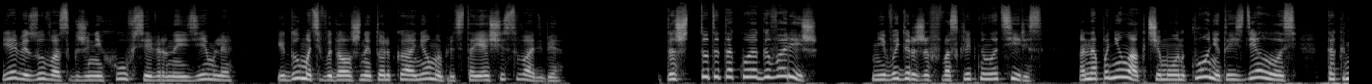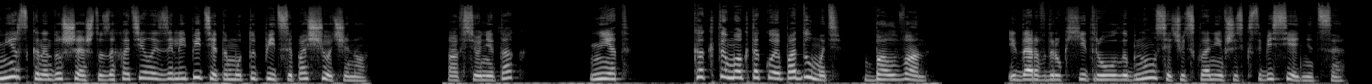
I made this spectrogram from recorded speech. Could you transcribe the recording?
Я везу вас к жениху в северные земли, и думать вы должны только о нем и предстоящей свадьбе». «Да что ты такое говоришь?» Не выдержав, воскликнула Тирис – Она поняла, к чему он клонит, и сделалась так мерзко на душе, что захотелось залепить этому тупице пощечину. А все не так? Нет. Как ты мог такое подумать, болван? Идар вдруг хитро улыбнулся, чуть склонившись к собеседнице.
